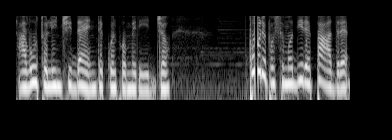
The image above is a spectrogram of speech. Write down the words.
ha avuto l'incidente quel pomeriggio. Oppure possiamo dire, padre,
